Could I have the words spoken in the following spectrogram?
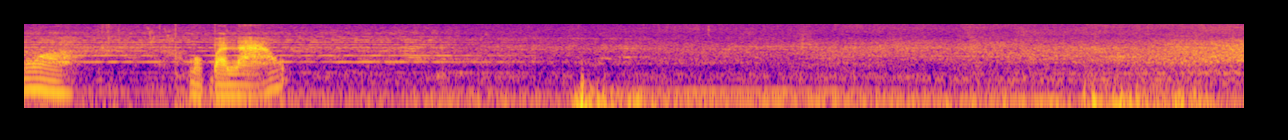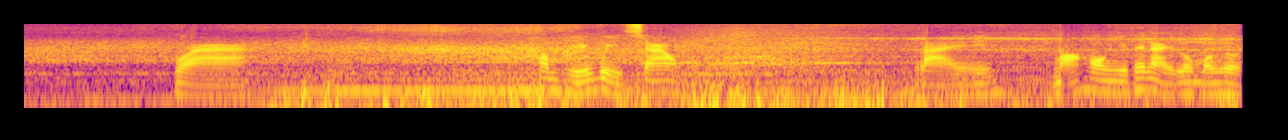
ờ, một bà lão. Và không hiểu vì sao lại bỏ hoang như thế này luôn mọi người.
